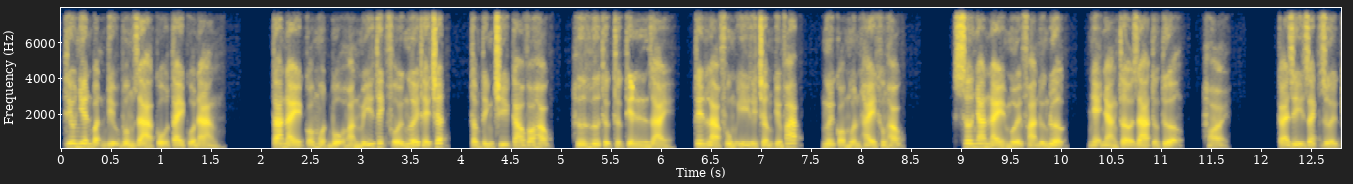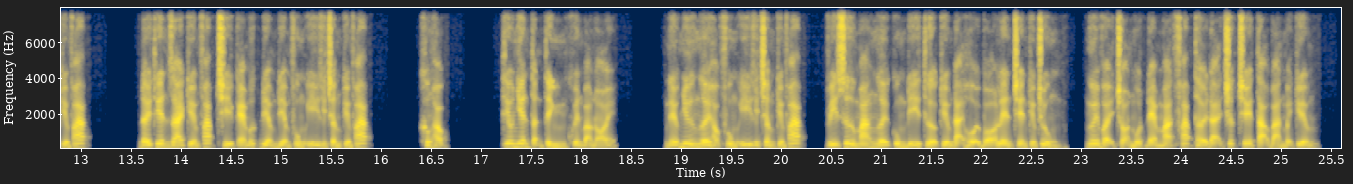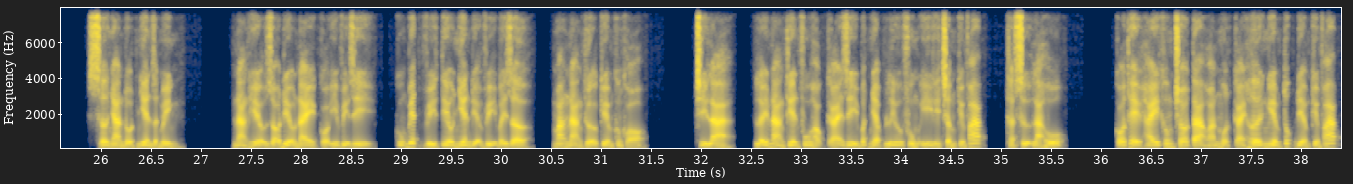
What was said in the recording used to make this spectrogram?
Tiêu nhiên bận bịu vông ra cổ tay của nàng. Ta này có một bộ hoàn mỹ thích phối ngươi thể chất, tâm tính trí cao võ học, hư hư thực thực tiền giai, tên là phùng y lý trâm kiếm pháp, ngươi có muốn hay không học? Sơ nhan này mới phản ứng được, nhẹ nhàng thở ra tưởng tượng, hỏi, cái gì rách dưới kiếm pháp? Đây thiên giai kiếm pháp chỉ kém mức điểm điểm phùng y di trâm kiếm pháp. Không học. Tiêu nhiên tận tình khuyên bảo nói, nếu như ngươi học phùng y di trâm kiếm pháp vị sư mang ngươi cùng đi thừa kiếm đại hội bỏ lên trên kiếm chủng, ngươi vậy chọn một đem mạt pháp thời đại trước chế tạo bản mệnh kiếm. Sơ nhan đột nhiên giật mình. Nàng hiểu rõ điều này có ý vị gì, cũng biết vì tiêu nhiên địa vị bây giờ, mang nàng thừa kiếm không khó. Chỉ là, lấy nàng thiên phú học cái gì bất nhập lưu phùng y di châm kiếm pháp, thật sự là hố. Có thể hay không cho ta hoán một cái hơi nghiêm túc điểm kiếm pháp?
